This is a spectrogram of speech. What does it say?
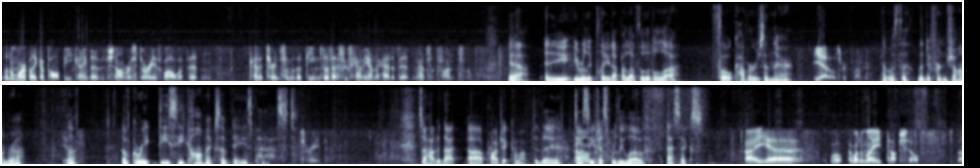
a little more of like a pulpy kind of genre story as well with it, and kind of turn some of the themes of Essex County on their head a bit and have some fun. So. Yeah, and you, you really played up. I love the little uh, faux covers in there. Yeah, those were fun. That was the, the different genre Yeah, of of great DC comics of days past. that's right. So, how did that uh, project come up? Did the DC Um, just really love Essex? I uh, well, one of my top shelf uh,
